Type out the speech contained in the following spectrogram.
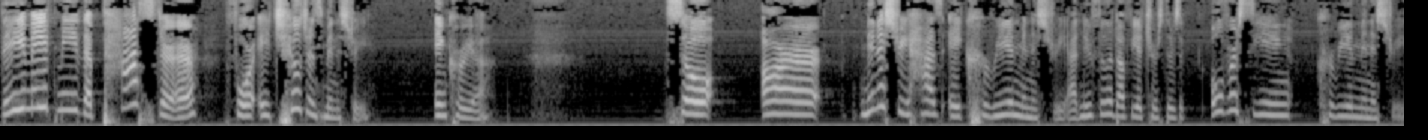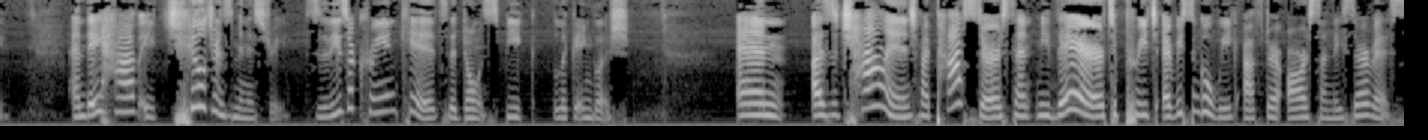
They made me the pastor for a children's ministry in Korea. So our ministry has a Korean ministry at New Philadelphia Church. There's an overseeing Korean ministry. And they have a children's ministry. So these are Korean kids that don't speak lick English. And as a challenge, my pastor sent me there to preach every single week after our Sunday service.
